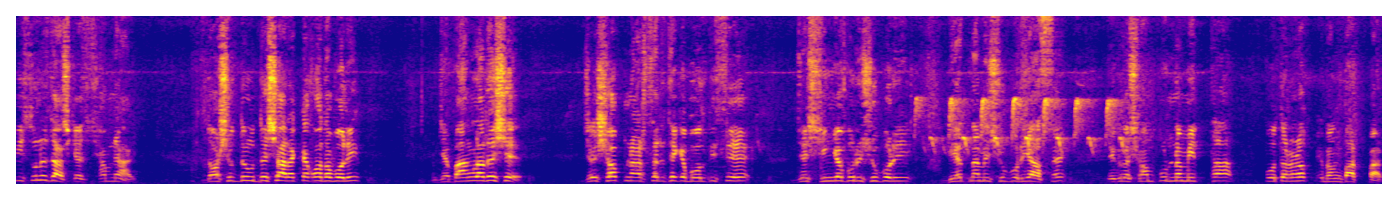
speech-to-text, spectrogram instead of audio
পিছনে যাস সামনে আয়। দর্শকদের উদ্দেশ্যে আর একটা কথা বলি, যে বাংলাদেশে যে সব নার্সারি থেকে বলতিছে যে সিঙ্গাপুরি সুপরি, ভিয়েতনামি সুপরি আছে, এগুলো সম্পূর্ণ মিথ্যা প্রতারণক এবং বাটপার।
